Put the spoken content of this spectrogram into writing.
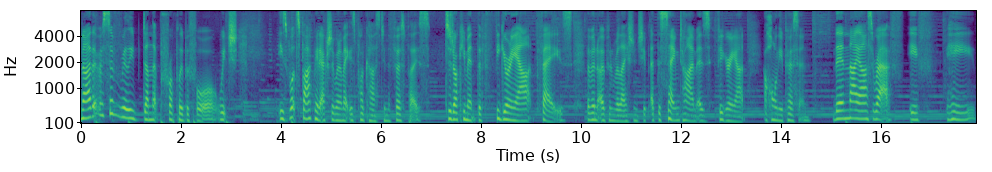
neither of us have really done that properly before, which is what sparked me to actually want to make this podcast in the first place to document the figuring out phase of an open relationship at the same time as figuring out a whole new person. Then I asked Raf if he,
